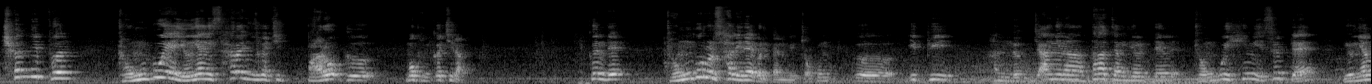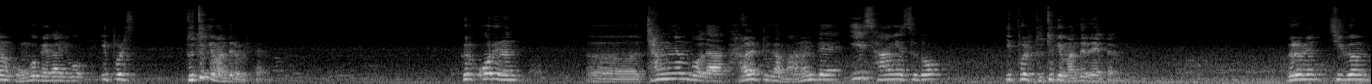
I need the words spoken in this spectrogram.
첫 잎은 종구의 영향이 사라진 순간 지- 바로 그 목숨 끝이라. 근데 종구를 살려내 버렸다는 거예요. 조금 그 잎이 한 넉 장이나 다섯 장 지을 때 종구의 힘이 있을 때 영양을 공급해 가지고 잎을 두텁게 만들어 버렸다는 거죠. 그리고 올해는 어, 작년보다 가을비가 많은데 이 상황에서도 잎을 두텁게 만들어냈다는 거죠. 그러면 지금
